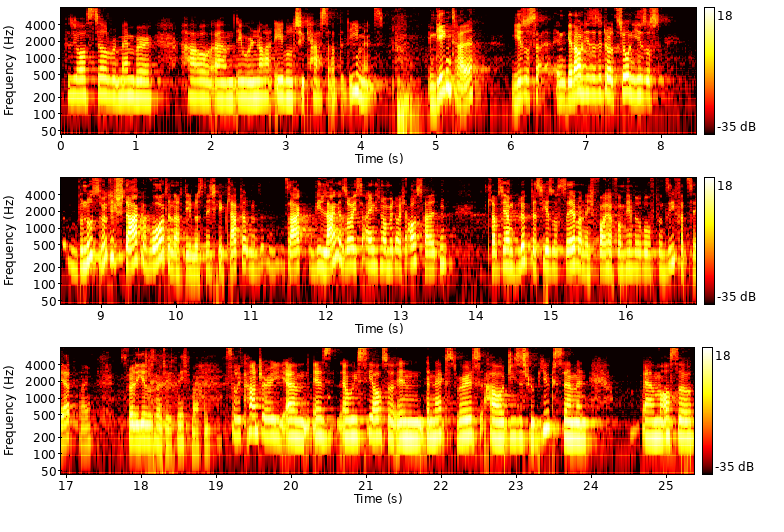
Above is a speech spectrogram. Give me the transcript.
because you all still remember how um, they were not able to cast out the demons. Im Gegenteil, Jesus, in genau dieser Situation, Jesus benutzt wirklich starke Worte, nachdem das nicht geklappt hat und sagt, wie lange soll ich es eigentlich noch mit euch aushalten? Ich glaube, sie haben Glück, dass Jesus selber nicht Feuer vom Himmel ruft und sie verzehrt. Nein, das würde Jesus natürlich nicht machen. So the contrary um, is uh, we see also in the next verse how Jesus rebukes them, and um, also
